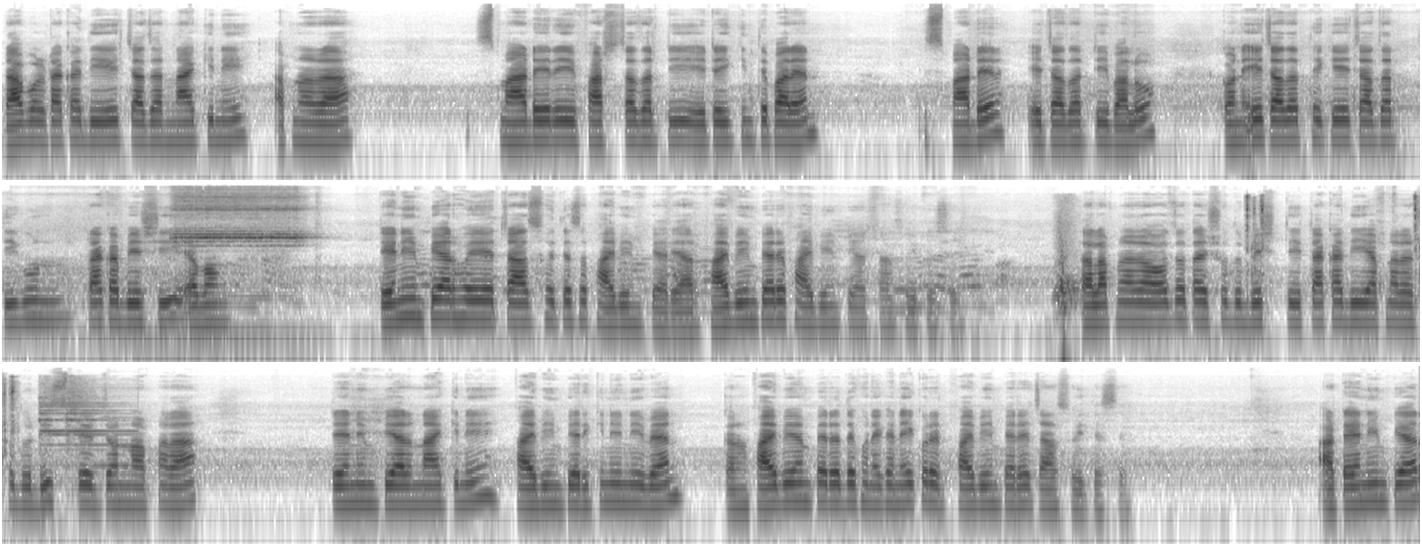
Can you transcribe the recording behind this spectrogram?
ডাবল টাকা দিয়ে চার্জার না কিনে আপনারা স্মার্টের এই ফার্স্ট চার্জারটি এটাই কিনতে পারেন। স্মার্টের এই চার্জারটি ভালো। কারণ এই চার্জার থেকে চার্জার দ্বিগুণ টাকা বেশি এবং টেন এম্পিয়ার হয়ে চার্জ হইতেছে ফাইভ এম্পিয়ারে আর ফাইভ এম্পিয়ারে ফাইভ এম্পিয়ার চার্জ হইতেছে। তাহলে আপনারা অযথায় শুধু বেশি টাকা দিয়ে আপনারা শুধু ডিসপ্লের জন্য আপনারা টেন এম্পিয়ার না কিনে ফাইভ এম্পিয়ার কিনে নেবেন, কারণ ফাইভ এম্পিয়ারে দেখুন এখানে একুরেট ফাইভ এম্পিয়ারে চার্জ হইতেছে। আর টেন এম্পিয়ার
